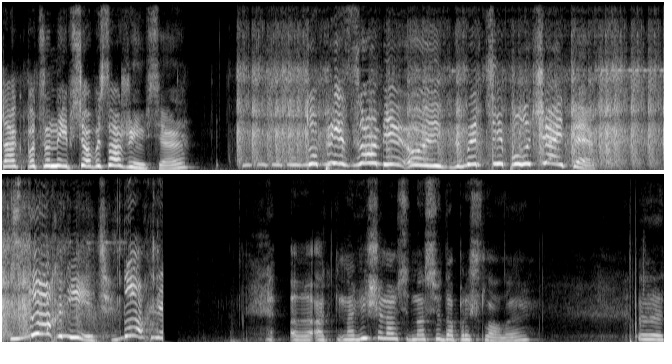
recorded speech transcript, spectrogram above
Так, пацани, все, висаджуємося. Тупі зомбі! Ой, мерці, получайте! Здохніть! Здохни! Е, а навіщо нам сюди, нас сюди прислали? Е,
